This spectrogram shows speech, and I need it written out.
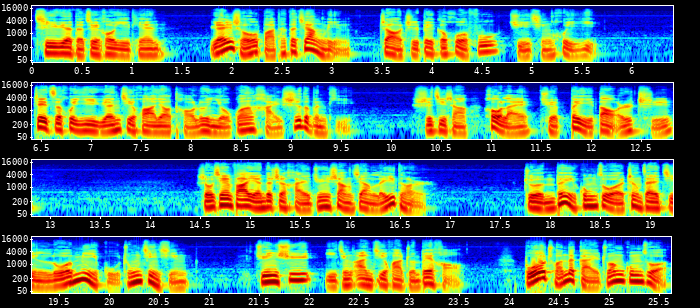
七月的最后一天，元首把他的将领召至贝格霍夫举行会议。这次会议原计划要讨论有关海狮的问题，实际上后来却背道而驰。首先发言的是海军上将雷德尔，准备工作正在紧锣密鼓中进行，军需已经按计划准备好，驳船的改装工作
